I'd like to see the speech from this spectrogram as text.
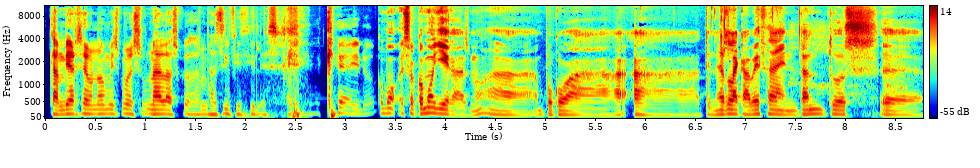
cambiarse a uno mismo es una de las cosas más difíciles que, que hay, ¿no? ¿Cómo, eso, ¿Cómo llegas ¿no? a, un poco a, a tener la cabeza en tantos eh,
